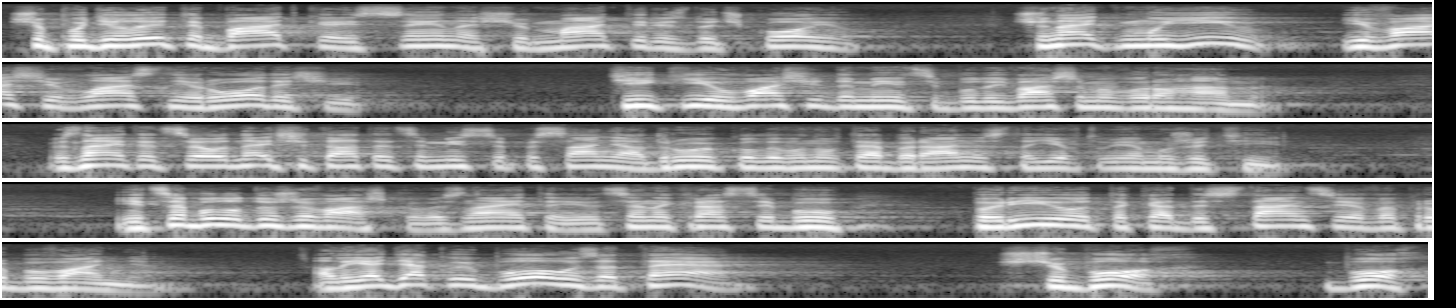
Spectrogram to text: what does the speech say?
Щоб поділити батька і сина, щоб матір з дочкою, що навіть мої і ваші власні родичі, ті, які у вашій домівці, будуть вашими ворогами. Ви знаєте, це одне читати це місце писання, а друге, коли воно в тебе реально стає в твоєму житті. І це було дуже важко, ви знаєте, і це якраз це був період, така дистанція випробування. Але я дякую Богу за те, що Бог, Бог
